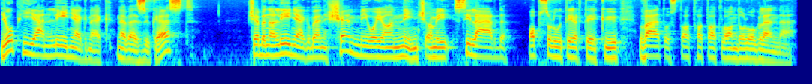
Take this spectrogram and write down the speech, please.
Jobb hiány lényegnek nevezzük ezt, és ebben a lényegben semmi olyan nincs, ami szilárd, abszolút értékű, változtathatatlan dolog lenne.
